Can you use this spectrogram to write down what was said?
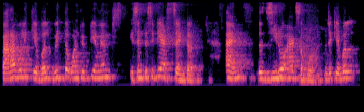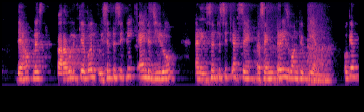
parabolic cable with the 150 mm eccentricity at center and the zero at support. The cable they have placed parabolic cable eccentricity and zero and eccentricity at center is 150 mm. Okay,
